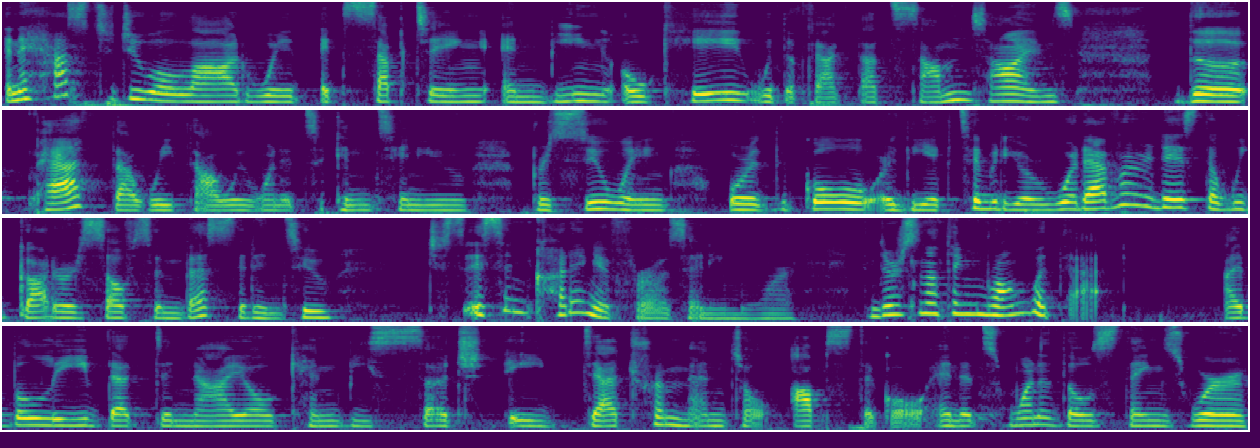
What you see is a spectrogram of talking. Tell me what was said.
and it has to do a lot with accepting and being okay with the fact that sometimes the path that we thought we wanted to continue pursuing, or the goal, or the activity, or whatever it is that we got ourselves invested into, just isn't cutting it for us anymore. And there's nothing wrong with that. I believe that denial can be such a detrimental obstacle. And it's one of those things where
